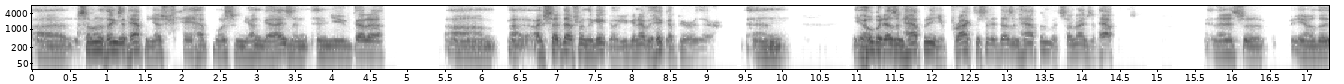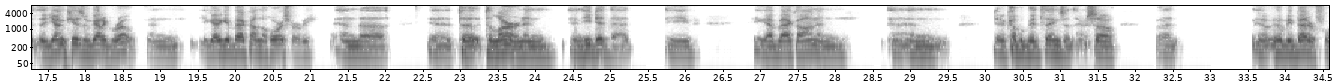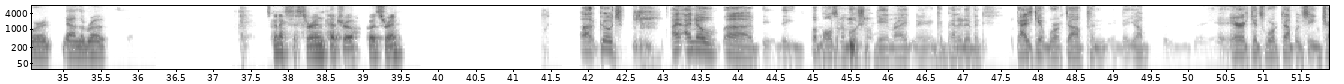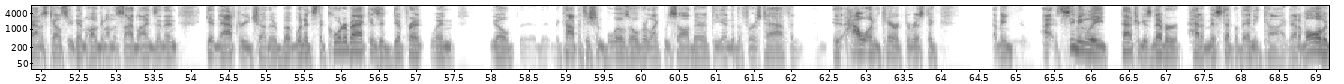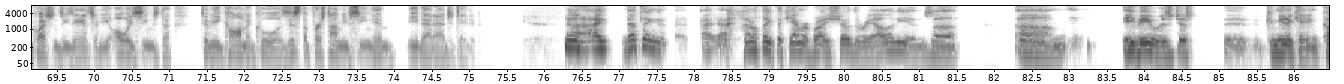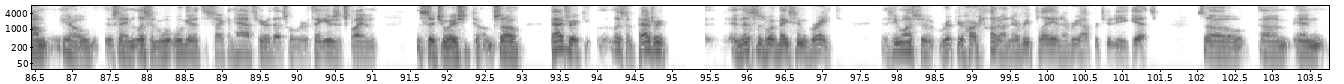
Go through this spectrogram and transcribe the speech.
uh, some of the things that happened yesterday happened with some young guys, and and you've got to. Um, I've said that from the get go. You're going to have a hiccup here or there, and you hope it doesn't happen. And you practice it; it doesn't happen, but sometimes it happens. And then it's a, you know, the the young kids have got to grow, and you got to get back on the horse, Herbie, and uh, yeah, to to learn. And and he did that. He he got back on and and did a couple good things in there. So, but you know, he'll be better for it down the road. Let's go next to Soren Petro. Go ahead, Soren. Uh, Coach, I, I know uh, the football's an emotional game, right, and, and, competitive, and guys get worked up, and you know, Eric gets worked up. We've seen Travis Kelce and him hugging on the sidelines, and then getting after each other. But when it's the quarterback, is it different when you know the competition boils over like we saw there at the end of the first half and, and how uncharacteristic i mean I, seemingly patrick has never had a misstep of any kind out of all the questions he's answered he always seems to to be calm and cool is this the first time you've seen him be that agitated no i that thing i i don't think the camera probably showed the reality it was uh um eb was just communicating, come, you know, saying, listen, we'll, we'll, get it the second half here. That's what we were thinking. He was explaining the situation to him. So Patrick, listen, Patrick, and this is what makes him great. is he wants to rip your heart out on every play and every opportunity he gets. So, um, and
